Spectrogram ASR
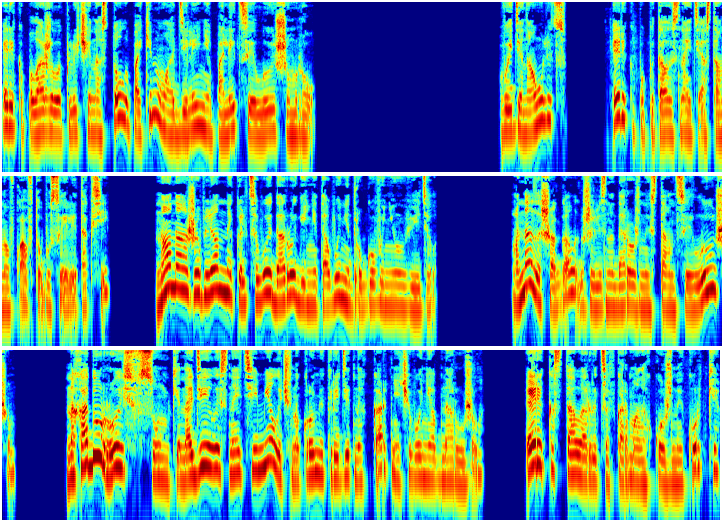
Эрика положила ключи на стол и покинула отделение полиции Луи Шимроу. Выйдя на улицу, Эрика попыталась найти остановку автобуса или такси, но на оживленной кольцевой дороге ни того, ни другого не увидела. Она зашагала к железнодорожной станции Луишем, на ходу, роясь в сумке, надеялась найти мелочь, но кроме кредитных карт ничего не обнаружила. Эрика стала рыться в карманах кожаной куртки,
